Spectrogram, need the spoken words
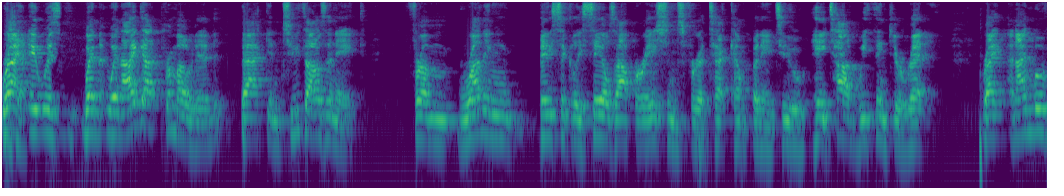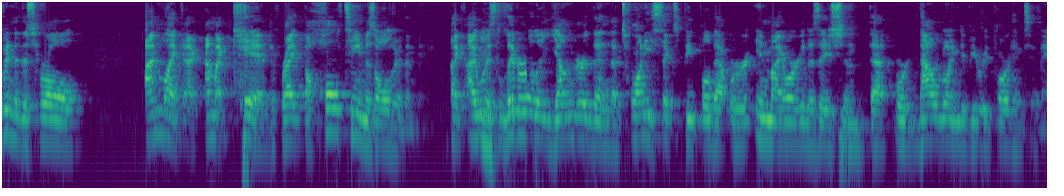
Right. Okay. It was when when I got promoted back in 2008 from running basically sales operations for a tech company to hey Todd, we think you're ready. Right? And I move into this role I'm like i am a kid, right? The whole team is older than me. Like I was hmm. literally younger than the 26 people that were in my organization that were now going to be reporting to me.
